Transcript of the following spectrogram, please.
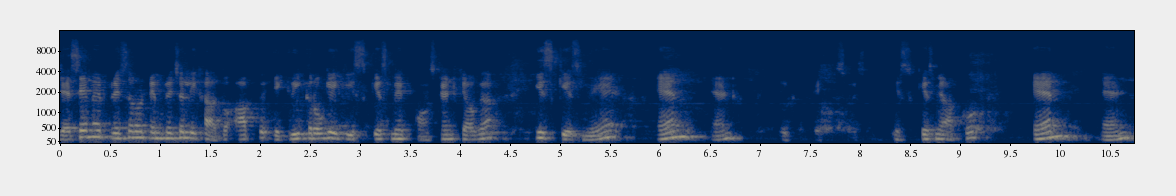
जैसे मैं प्रेशर और टेम्परेचर लिखा तो आप तो एग्री करोगे कि इस केस में कांस्टेंट क्या होगा? इस केस में एन एंड सॉरी इस केस में आपको एन एंड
